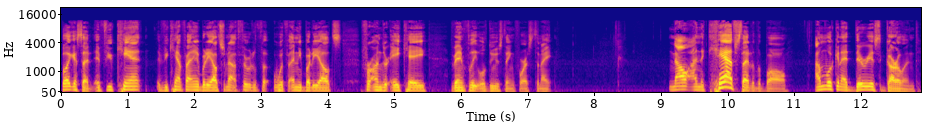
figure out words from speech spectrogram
but like I said, if you can't if you can't find anybody else or not through with, with anybody else for under AK, VanVleet will do his thing for us tonight. Now on the Cavs side of the ball, I'm looking at Darius Garland.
